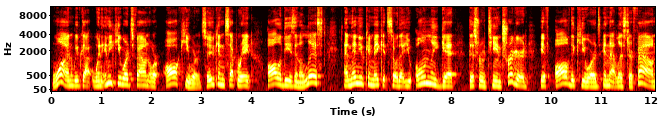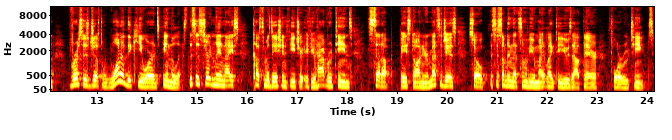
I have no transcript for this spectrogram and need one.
one, we've got when any keywords found or all keywords. So you can separate all of these in a list and then you can make it so that you only get this routine triggered if all of the keywords in that list are found versus just one of the keywords in the list. This is certainly a nice customization feature if you have routines set up based on your messages. So this is something that some of you might like to use out there for routines.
